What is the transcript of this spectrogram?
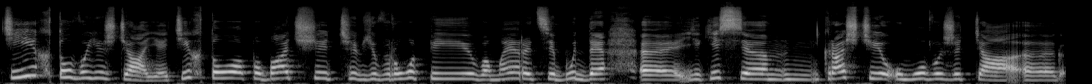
Ті, хто виїжджає, ті, хто побачить в Європі, в Америці, будь-де е, якісь е, кращі умови життя, е,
